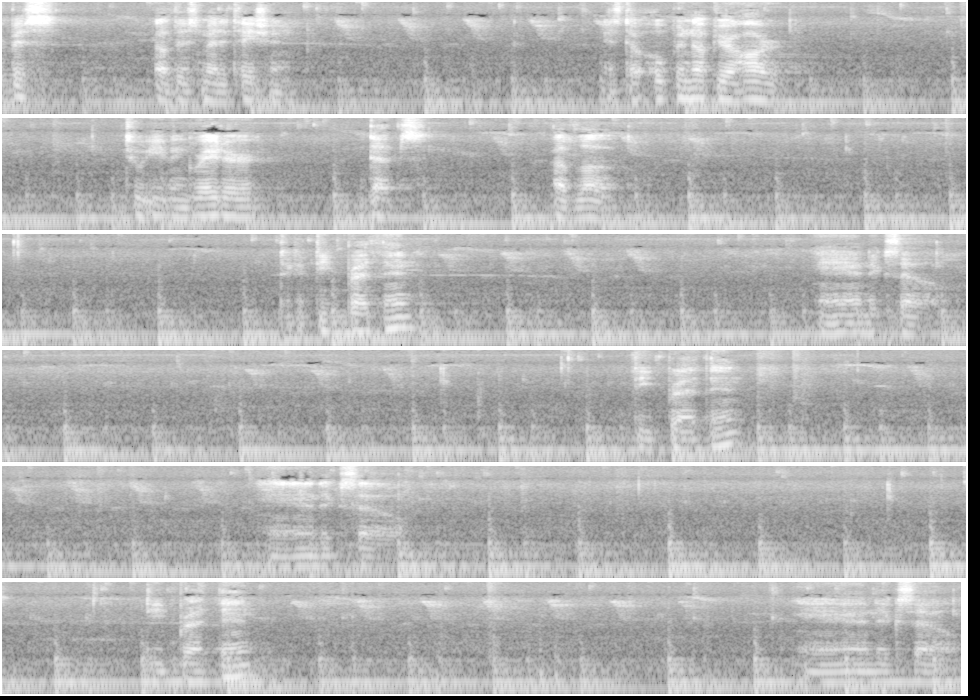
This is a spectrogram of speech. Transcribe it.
purpose of this meditation is to open up your heart to even greater depths of love. Take a deep breath in and exhale. Deep breath in exhale. Deep breath in and exhale.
